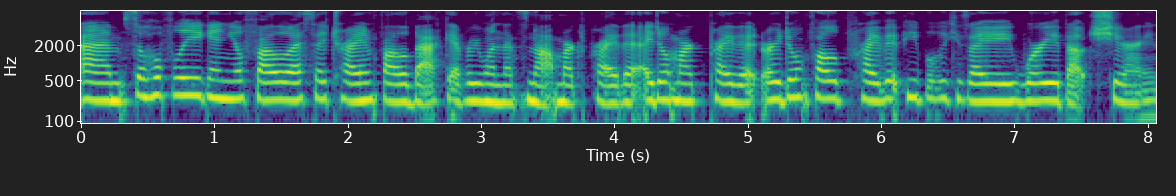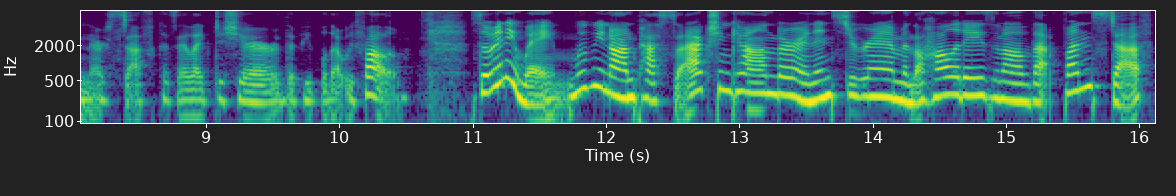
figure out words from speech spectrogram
Um, so hopefully, again, you'll follow us. I try and follow back everyone that's not marked private. I don't mark private or I don't follow private people because I worry about sharing their stuff because I like to share the people that we follow. So, anyway, moving on past action calendar and Instagram and the holidays and all of that fun stuff,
